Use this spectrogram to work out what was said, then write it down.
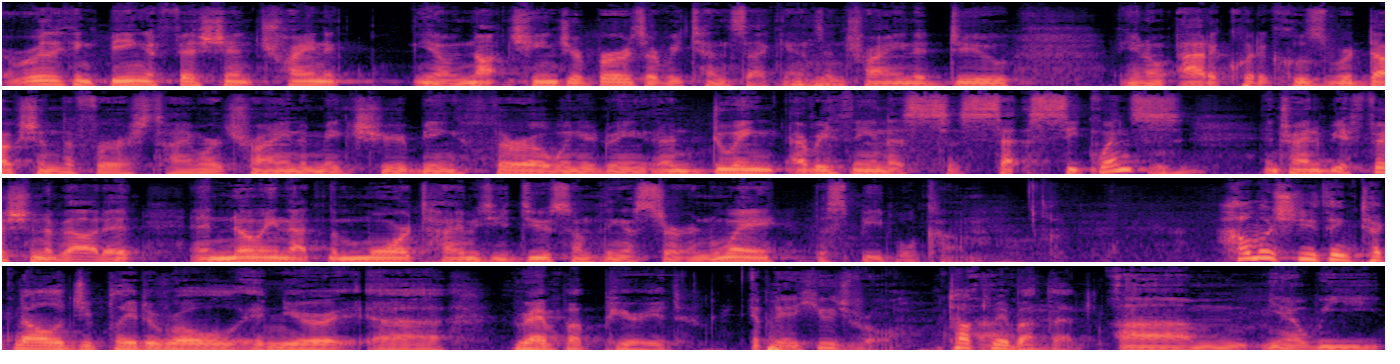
really think being efficient, trying to, you know, not change your burs every 10 seconds mm-hmm. and trying to do, you know, adequate occlusal reduction the first time or trying to make sure you're being thorough when you're doing and doing everything in a s- set sequence and trying to be efficient about it and knowing that the more times you do something a certain way, the speed will come. How much do you think technology played a role in your uh, ramp up period? It played a huge role. Talk to me about that. um, you know, we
